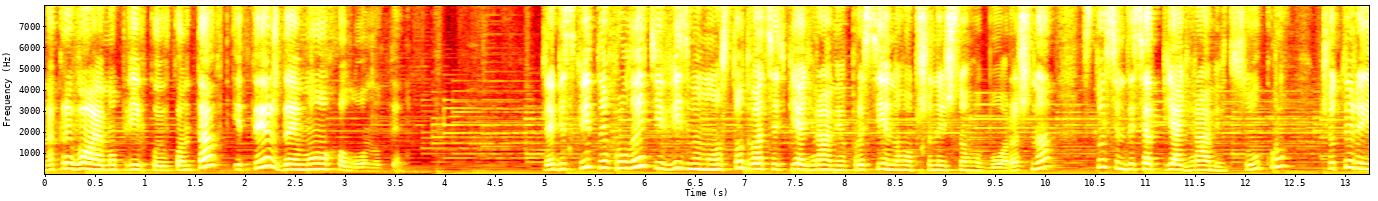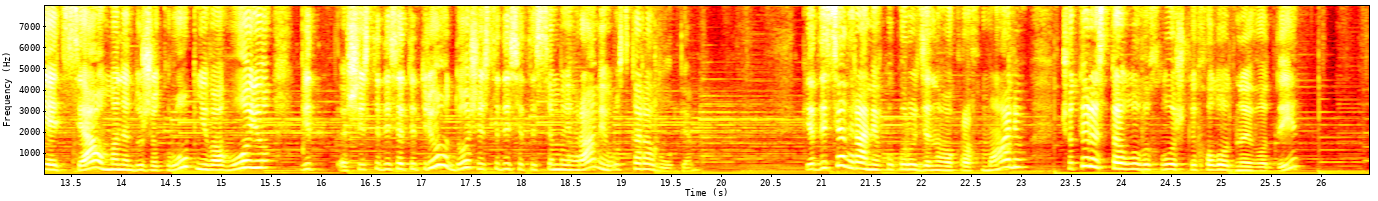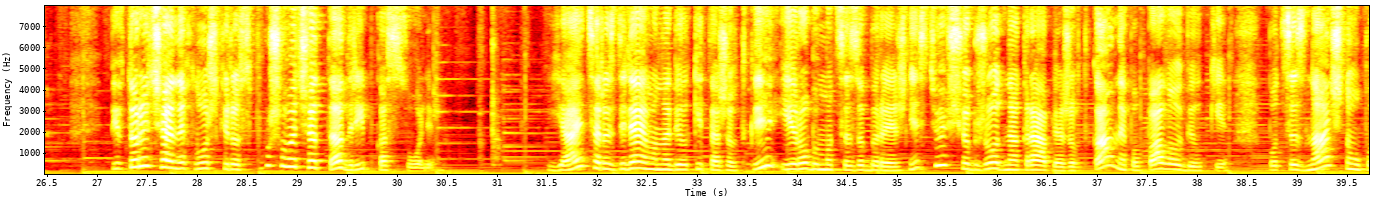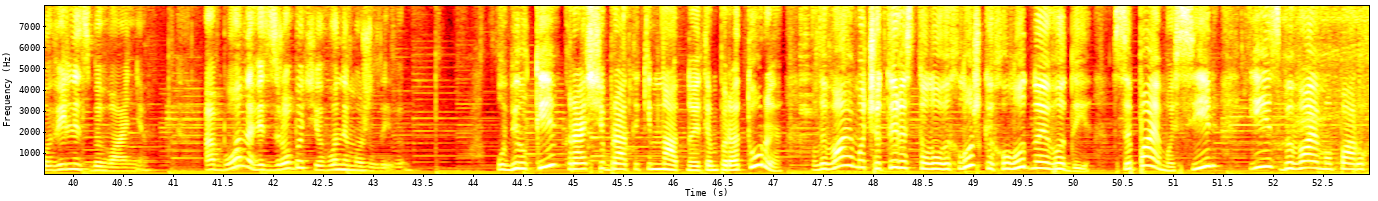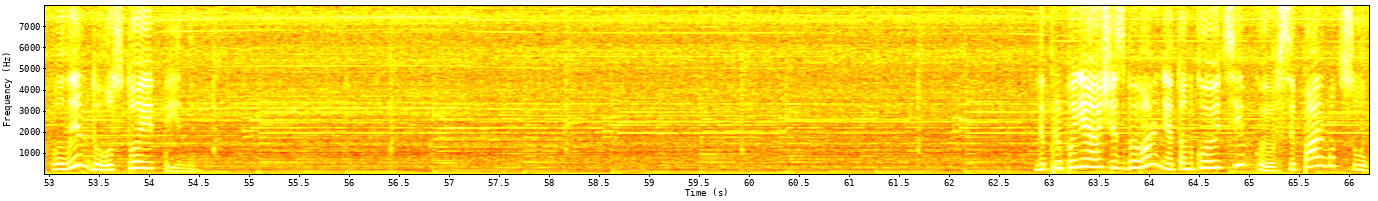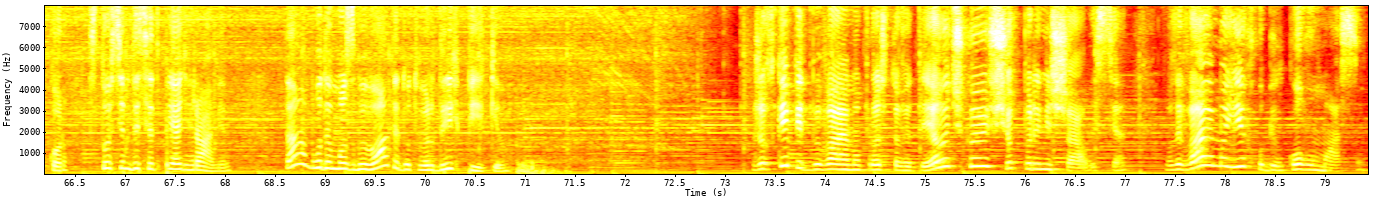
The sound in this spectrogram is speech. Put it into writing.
Накриваємо плівкою в контакт і теж даємо охолонути. Для бісквітних рулетів візьмемо 125 г просіяного пшеничного борошна, 175 г цукру, 4 яйця, у мене дуже крупні, вагою від 63 до 67 грамів у скаралупі. 50 грамів кукурудзяного крохмалю, 4 столових ложки холодної води, 1,5 чайних ложки розпушувача та дрібка солі. Яйця розділяємо на білки та жовтки і робимо це з обережністю, щоб жодна крапля жовтка не попала у білки, бо це значно уповільнить збивання або навіть зробить його неможливим. У білки краще брати кімнатної температури, вливаємо 4 столових ложки холодної води, всипаємо сіль і збиваємо пару хвилин до густої піни. Не припиняючи збивання тонкою цівкою, всипаємо цукор 175 грамів та будемо збивати до твердих піків. Жовтки підбиваємо просто виделочкою, щоб перемішалися. Вливаємо їх у білкову масу.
